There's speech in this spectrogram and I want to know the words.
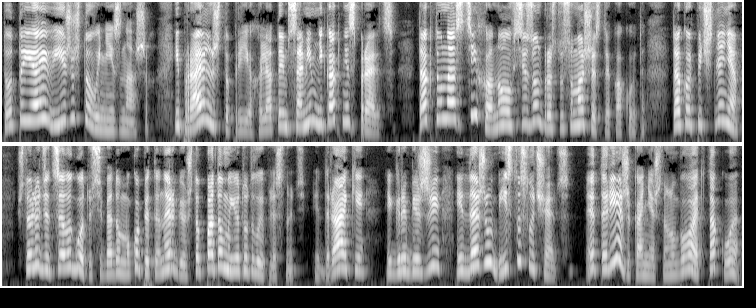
То-то я и вижу, что вы не из наших. И правильно, что приехали, а то им самим никак не справиться. Так-то у нас тихо, но в сезон просто сумасшествие какое-то. Такое впечатление, что люди целый год у себя дома копят энергию, чтобы потом ее тут выплеснуть. И драки, и грабежи, и даже убийства случаются. Это реже, конечно, но бывает такое.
